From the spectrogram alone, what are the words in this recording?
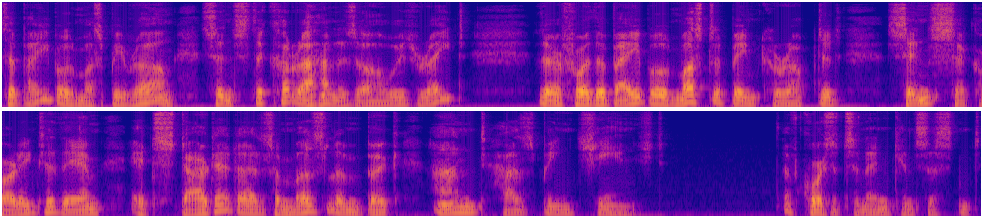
the Bible must be wrong, since the Quran is always right. Therefore, the Bible must have been corrupted, since, according to them, it started as a Muslim book and has been changed. Of course, it's an inconsistent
